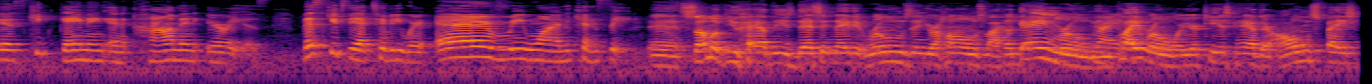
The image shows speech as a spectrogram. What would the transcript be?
is keep gaming in common areas. This keeps the activity where everyone can see. And some of you have these designated rooms in your homes, like a game room and Right. playroom, where your kids can have their own space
